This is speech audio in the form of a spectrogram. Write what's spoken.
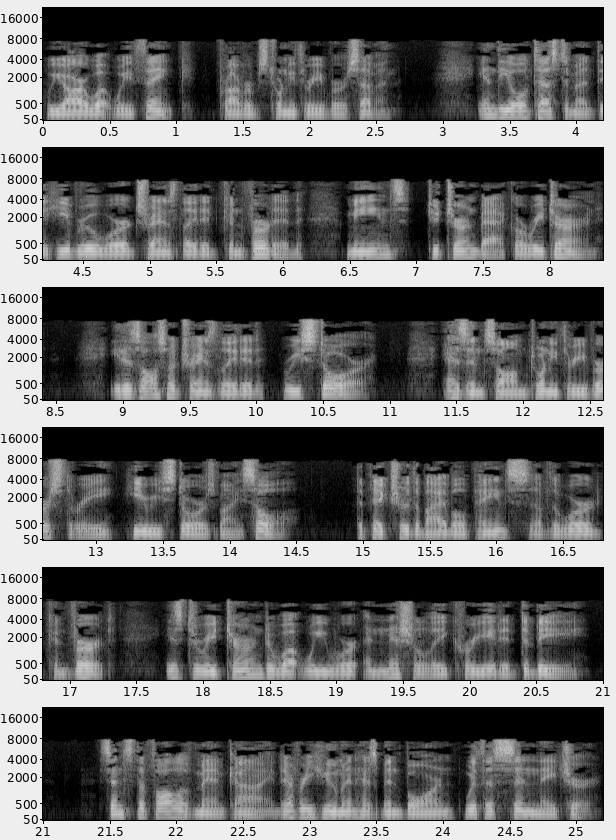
We are what we think. Proverbs 23 verse 7. In the Old Testament, the Hebrew word translated converted means to turn back or return. It is also translated restore, as in Psalm 23 verse 3, He restores my soul. The picture the Bible paints of the word convert is to return to what we were initially created to be. Since the fall of mankind, every human has been born with a sin nature.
